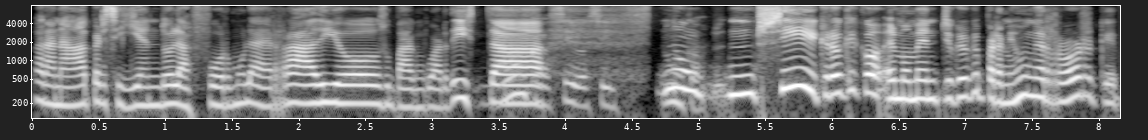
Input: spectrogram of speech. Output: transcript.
para nada persiguiendo la fórmula de radio, vanguardista. Nunca sido así. No, Nunca. mm, sí, creo que el momento, yo creo que para mí es un error que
